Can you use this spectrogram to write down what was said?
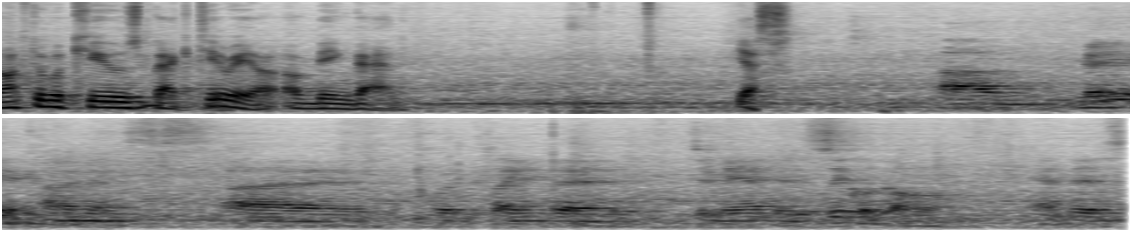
not to accuse bacteria of being bad. Yes? Um, many economists uh, would claim that demand is cyclical, and this,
